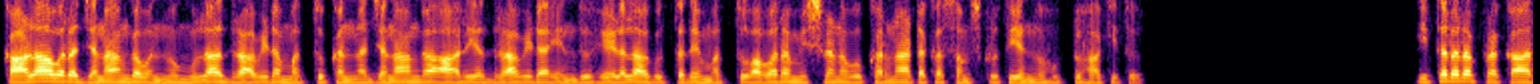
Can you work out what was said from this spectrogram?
ಕಾಳಾವರ ಜನಾಂಗವನ್ನು ಮುಲಾ ದ್ರಾವಿಡ ಮತ್ತು ಕನ್ನ ಜನಾಂಗ ಆರ್ಯ ದ್ರಾವಿಡ ಎಂದು ಹೇಳಲಾಗುತ್ತದೆ ಮತ್ತು ಅವರ ಮಿಶ್ರಣವು ಕರ್ನಾಟಕ ಸಂಸ್ಕೃತಿಯನ್ನು ಹುಟ್ಟುಹಾಕಿತು. ಇತರರ ಪ್ರಕಾರ,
